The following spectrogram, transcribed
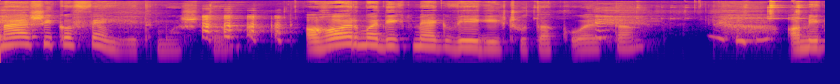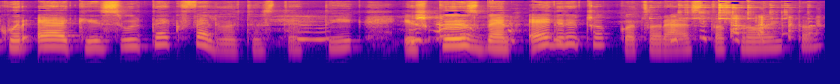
másik a fejét mosta, a harmadik meg végig csutakolta. Amikor elkészültek, felöltöztették, és közben egyre csak kacaráztak rajta.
